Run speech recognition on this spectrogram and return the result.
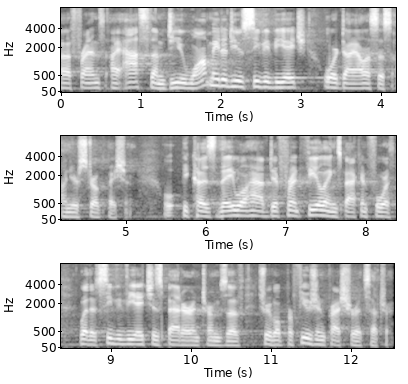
uh, friends. I ask them, do you want me to use CVVH or dialysis on your stroke patient? Because they will have different feelings back and forth, whether CVVH is better in terms of cerebral perfusion pressure, et cetera.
